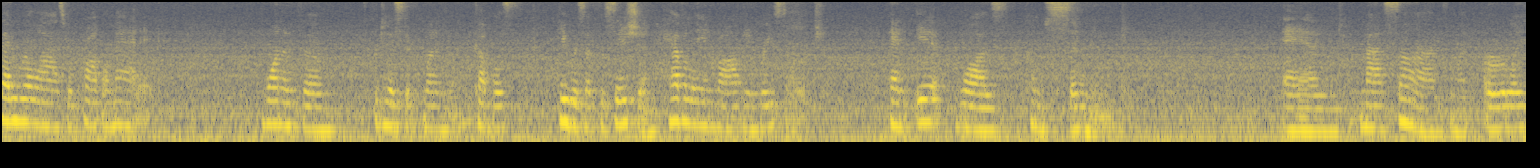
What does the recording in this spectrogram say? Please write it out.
they realized were problematic. One of the participants, one of the couples, he was a physician, heavily involved in research, and it was consuming. And my son, from an early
